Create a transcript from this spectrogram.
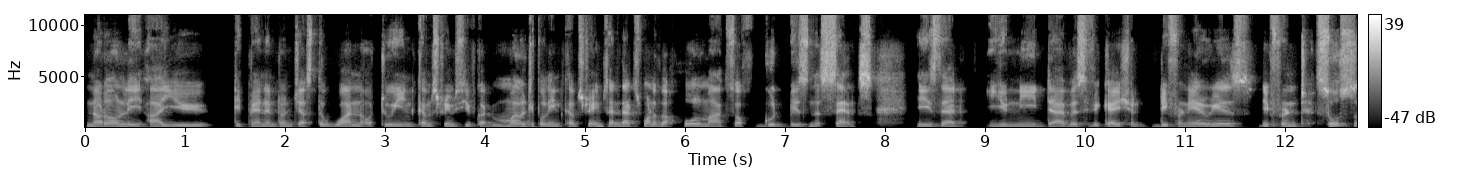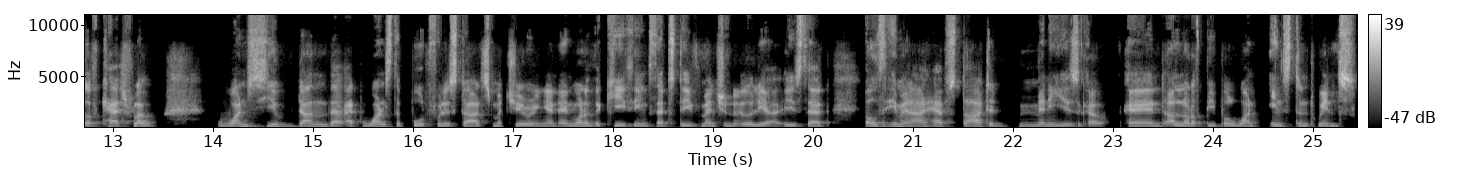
not only are you dependent on just the one or two income streams you've got multiple income streams. And that's one of the hallmarks of good business sense is that you need diversification. Different areas different sources of cash flow. Once you've done that, once the portfolio starts maturing, and, and one of the key things that Steve mentioned earlier is that both him and I have started many years ago, and a lot of people want instant wins.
